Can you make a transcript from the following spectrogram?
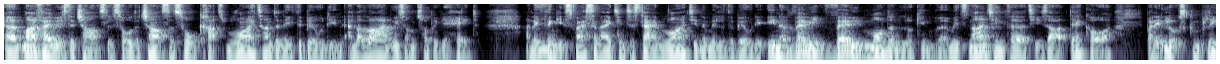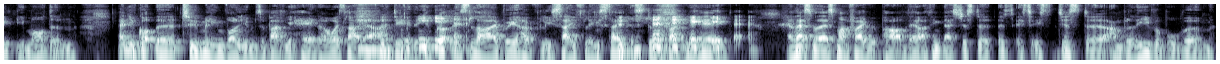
Uh, my favourite is the Chancellor's Hall. The Chancellor's Hall cuts right underneath the building, and the library's on top of your head. And I think it's fascinating to stand right in the middle of the building in a very, very modern looking room. It's 1930s Art Deco, but it looks completely modern. And you've got the two million volumes above your head. I always like that idea that you've got this library, hopefully safely stay, stood above your head. Yeah. And that's that's my favourite part of there. I think that's just a it's, it's just an unbelievable room.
